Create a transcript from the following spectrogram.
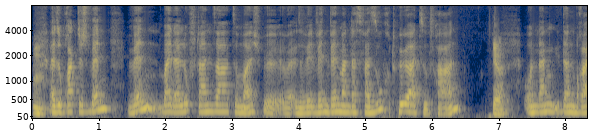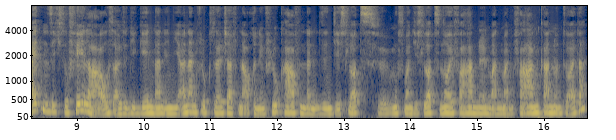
Mhm. Also praktisch, wenn, wenn bei der Lufthansa zum Beispiel, also wenn, wenn man das versucht, höher zu fahren, ja. Und dann, dann breiten sich so Fehler aus. Also die gehen dann in die anderen Fluggesellschaften, auch in den Flughafen. Dann sind die Slots, muss man die Slots neu verhandeln, wann man fahren kann und so weiter.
